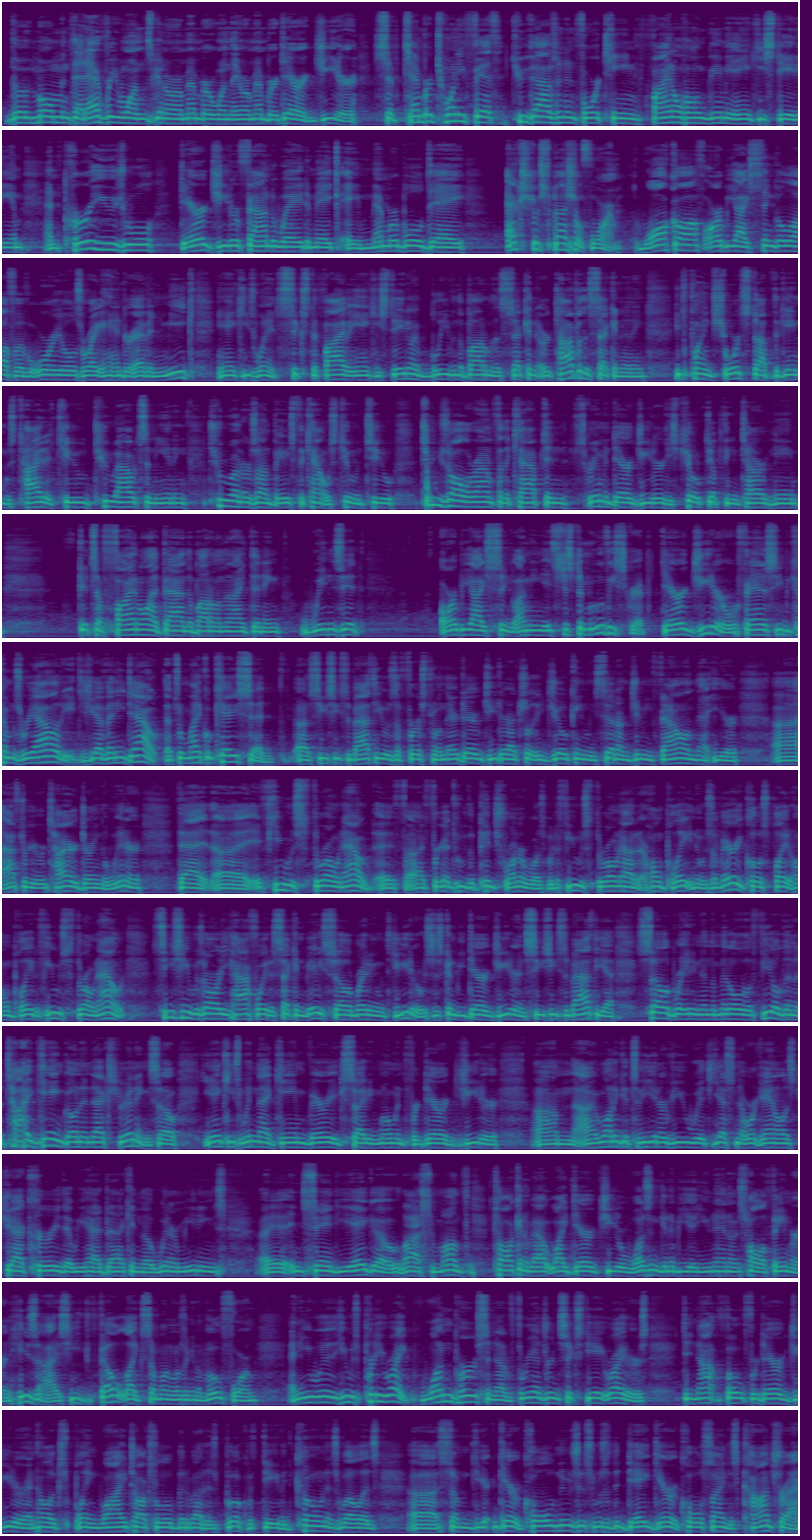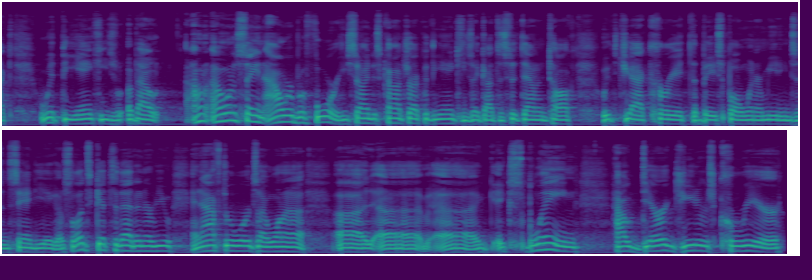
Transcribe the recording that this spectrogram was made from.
the moment that everyone's going to remember when they remember Derek Jeter. September 25th, 2014, final home game at Yankee Stadium. And per usual, Derek Jeter found a way to make a memorable day extra special for him. Walk off RBI single off of Orioles right hander Evan Meek. Yankees win it six to five at Yankee Stadium. I believe in the bottom of the second or top of the second inning. He's playing shortstop. The game was tied at two, two outs in the inning, two runners on base. The count was two and two. Two's all around for the captain. Screaming Derek Jeter. He's choked up the entire game. Gets a final at bat in the bottom of the ninth inning. Wins it RBI single. I mean, it's just a movie script. Derek Jeter, where fantasy becomes reality. Did you have any doubt? That's what Michael Kay said. Uh, CC Sabathia was the first one there. Derek Jeter actually jokingly said on Jimmy Fallon that year, uh, after he retired during the winter, that uh, if he was thrown out, if I forget who the pinch runner was, but if he was thrown out at home plate, and it was a very close play at home plate, if he was thrown out, CC was already halfway to second base celebrating with Jeter. It was just going to be Derek Jeter and CC Sabathia celebrating in the middle of the field in a tie game going into extra innings. So Yankees win that game. Very exciting moment for Derek Jeter. Um, I want to get to the interview with Yes Network analyst Jack Curry that we had back in the winter meetings uh, in San Diego last month, talking about why Derek Jeter wasn't going to be a unanimous Hall of Famer in his eyes. He felt like someone wasn't going to vote for him, and he was he was pretty right. One person out of 368 writers did not vote for Derek Jeter, and he'll explain why. He talks a little bit about his book with David Cone, as well as uh, some Gerrit Cole news. This was the day Gerrit Cole signed his contract with the Yankees about I, want to say an hour before he signed his contract with the Yankees, I got to sit down and talk with Jack Curry at the baseball winter meetings in San Diego. So let's get to that interview. And afterwards, I want to uh, uh, uh, explain how Derek Jeter's career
